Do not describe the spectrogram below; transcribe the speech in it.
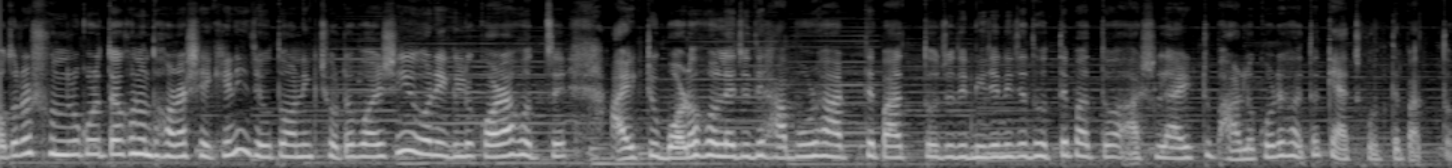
অতটা সুন্দর করে তো এখনও ধরা শেখেনি, যেহেতু অনেক ছোট বয়সেই ওর এগুলো করা হচ্ছে। আর একটু বড় হলে যদি হাবুড় হাঁটতে পারতো, যদি নিজে নিজে ধরতে পারতো, আসলে আর একটু ভালো করে হয়তো ক্যাচ করতে পারতো।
